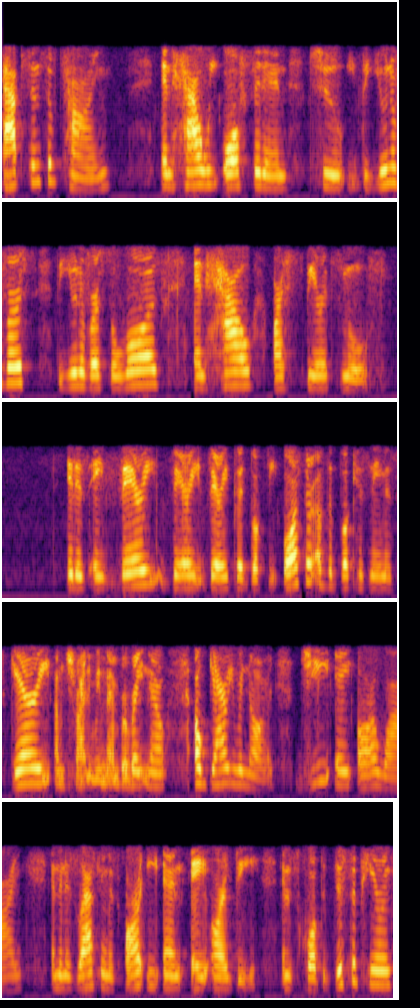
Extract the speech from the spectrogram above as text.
absence of time and how we all fit in to the universe, the universal laws, and how our spirits move. It is a very, very, very good book. The author of the book, his name is Gary. I'm trying to remember right now. Oh, Gary Renard, G A R Y, and then his last name is R E N A R D, and it's called The Disappearance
